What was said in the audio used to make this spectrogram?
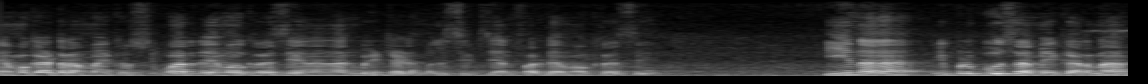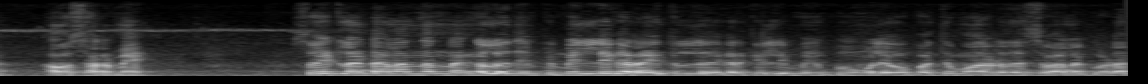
నిమ్మగడ్డ రమేష్ కుమార్ డెమోక్రసీ అనే పెట్టాడు. మళ్ళీ సిటిజన్ ఫర్ డెమోక్రసీ ఈయన ఇప్పుడు భూ సమీకరణ అవసరమే. సో ఇట్లాంటి వాళ్ళందరూ రంగంలో దింపి మెల్లిగా రైతుల దగ్గరికి వెళ్ళి మీ భూములు ఇవ్వకపోతే మొదటి దశ వాళ్ళకు కూడా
